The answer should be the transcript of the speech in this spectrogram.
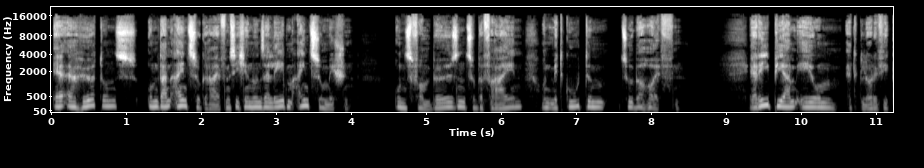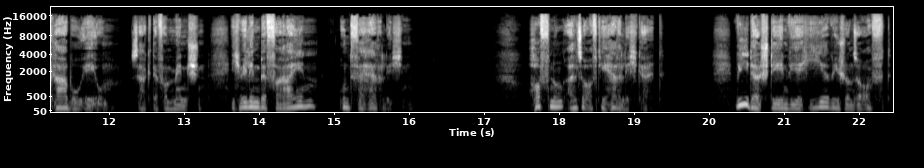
Er erhört uns, um dann einzugreifen, sich in unser Leben einzumischen, uns vom Bösen zu befreien und mit Gutem zu überhäufen. Eripiam eum et glorificabo eum, sagt er vom Menschen. Ich will ihn befreien und verherrlichen. Hoffnung also auf die Herrlichkeit. Wieder stehen wir hier, wie schon so oft,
